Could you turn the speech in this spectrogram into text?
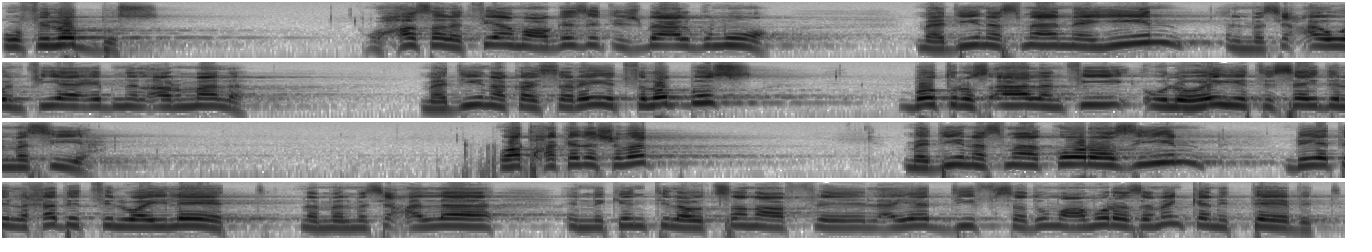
وفيلبس. وحصلت فيها معجزة إشباع الجموع. مدينة اسمها نايين المسيح قوم فيها ابن الأرملة. مدينة قيصرية فيلبس بطرس أعلن فيه ألوهية السيد المسيح. واضحة كده يا شباب؟ مدينة اسمها كورازين ديت اللي خدت في الويلات. لما المسيح قال لها إنك أنت لو اتصنع في الآيات دي في سدوم وعمورة زمان كانت تابت.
